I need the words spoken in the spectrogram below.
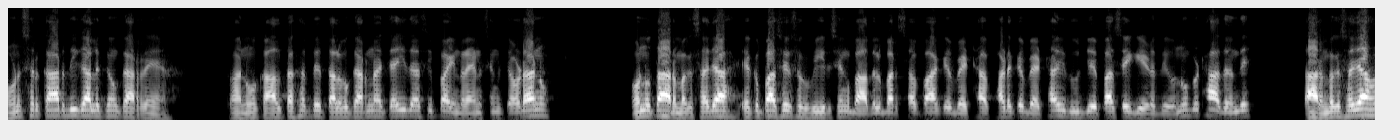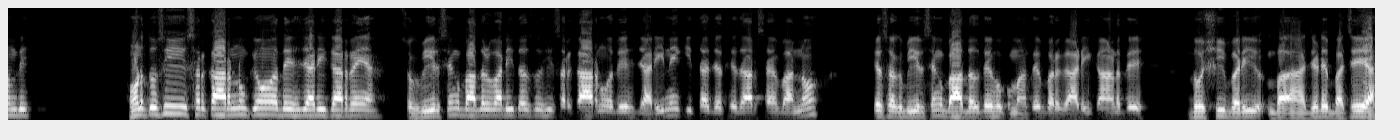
ਹੁਣ ਸਰਕਾਰ ਦੀ ਗੱਲ ਕਿਉਂ ਕਰ ਰਹੇ ਆ? ਤੁਹਾਨੂੰ ਅਕਾਲ ਤਖਤ ਤੇ ਤਲਬ ਕਰਨਾ ਚਾਹੀਦਾ ਸੀ ਭਾਈ ਨਰੈਣ ਸਿੰਘ ਚੌੜਾ ਨੂੰ। ਉਹਨੂੰ ਧਾਰਮਿਕ ਸਜ਼ਾ, ਇੱਕ ਪਾਸੇ ਸੁਖਬੀਰ ਸਿੰਘ ਬਾਦਲ ਵਰਸਾ ਪਾ ਕੇ ਬੈਠਾ, ਫੜ ਕੇ ਬੈਠਾ ਸੀ, ਦੂਜੇ ਪਾਸੇ ਗੇੜ ਦੇ ਉਹਨੂੰ ਬਿਠਾ ਦਿੰਦੇ। ਧਾਰਮਿਕ ਸਜ਼ਾ ਹੁੰਦੀ। ਹੁਣ ਤੁਸੀਂ ਸਰਕਾਰ ਨੂੰ ਕਿਉਂ ਆਦੇਸ਼ ਜਾਰੀ ਕਰ ਰਹੇ ਆ? ਸੁਖਬੀਰ ਸਿੰਘ ਬਾਦਲ ਵਾਰੀ ਤਾਂ ਤੁਸੀਂ ਸਰਕਾਰ ਨੂੰ ਆਦੇਸ਼ ਜਾਰੀ ਨਹੀਂ ਕੀਤਾ ਜਥੇਦਾਰ ਸਾਹਿਬਾਨੋ, ਕਿ ਸੁਖਬੀਰ ਸਿੰਘ ਬਾਦਲ ਦੇ ਹੁਕਮਾਂ ਤੇ ਬਰਗਾੜੀ ਕਾਂਡ ਦੇ ਦੋਸ਼ੀ ਬਰੀ ਜਿਹੜੇ ਬਚੇ ਆ,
